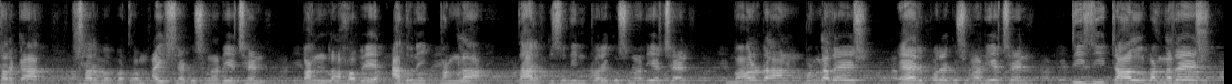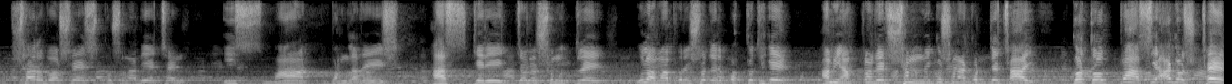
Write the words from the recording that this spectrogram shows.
সরকার, সর্বপ্রথম আইসা ঘোষণা দিয়েছেন, বাংলা হবে আধুনিক বাংলা, তার কিছুদিন পরে ঘোষণা দিয়েছেন মডার্ন বাংলাদেশ, এরপরে ঘোষণা দিয়েছেন ডিজিটাল বাংলাদেশ, সর্বশেষ ঘোষণা দিয়েছেন স্মার্ট বাংলাদেশ। আজকের এই জনসমুদ্রে উলামা পরিষদের পক্ষ থেকে আমি আপনাদের সামনে ঘোষণা করতে চাই, গত পাঁচই আগস্টের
